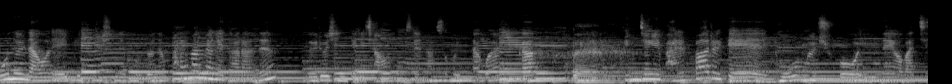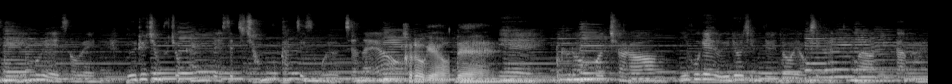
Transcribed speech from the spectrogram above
오늘 나온 AP 통신의 보도는 8만 명에 달하는 의료진들이 자원봉사에 나서고 있다고 하니까 네. 굉장히 발빠르게 도움을 주고 있네요. 마치 대구에서 왜 의료진 부족한 데서 전국 각지에서 모였잖아요. 그러게요. 네. 예, 그런 것처럼 미국의 의료진들도 역시 같은 마음인가 봐요.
